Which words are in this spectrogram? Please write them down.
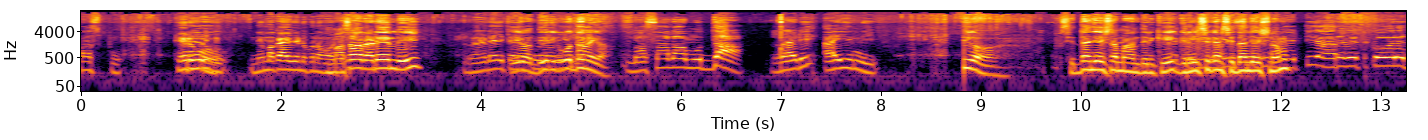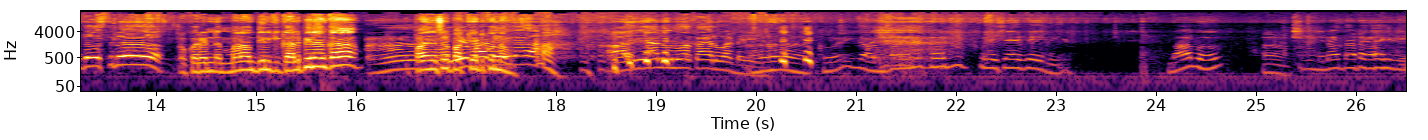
పసుపు పెరుగు. నిమ్మకాయ పిండుకున్నాం మసాలా రెడీ అయింది? రెడీ అయితే ఇగో దీనికి పోద్దాం ఇక. మసాలా ముద్ద రెడీ అయింది. ఇగో. సిద్ధం చేసినాం మనం దీనికి గ్రిల్ చికెన్ సిద్ధం చేసినాం. ఆరబెట్టుకోవాలి దోస్తులు. ఒక రెండు మనం దీనికి కలిపినాక పది నిమిషాలు పక్క పెట్టుకుందాం. ఆరియాలు ఉలవకాయలు పడ్డాయి. ఫ్రెష్ అయిపోయింది. బాబు ఇవి వినద్దటగా ఇవి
